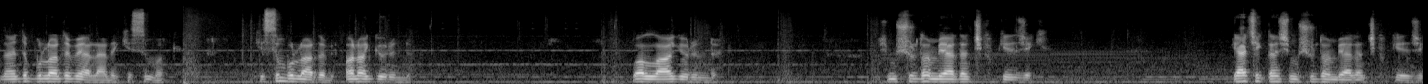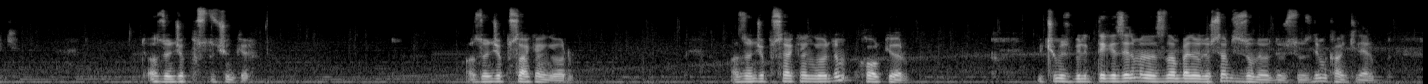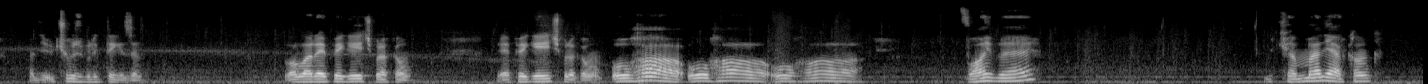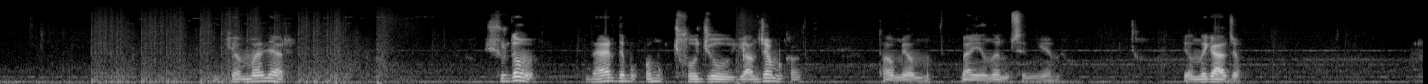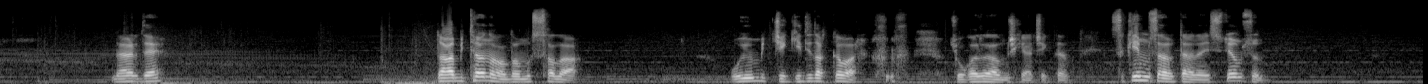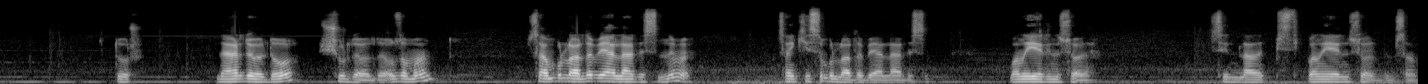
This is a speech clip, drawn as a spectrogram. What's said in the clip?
Nerede? Buralarda bir yerlerde. Kesin bak. Kesin buralarda bir. Ana göründü. Vallahi göründü. Şimdi şuradan bir yerden çıkıp gelecek. Gerçekten şimdi şuradan bir yerden çıkıp gelecek. Az önce pustu çünkü. Az önce pusarken gördüm. Az önce pusarken gördüm. Korkuyorum. Üçümüz birlikte gezelim. En azından ben ölürsem siz onu öldürürsünüz değil mi kankilerim? Hadi üçümüz birlikte gezelim. Vallahi RPG'yi hiç bırakamam. RPG'yi hiç bırakamam. Oha! Oha! Oha! Vay be! Mükemmel yer kank. Mükemmel yer. Şurada mı? Nerede bu amuk çocuğu? Yanacak mı kanka? Tamam yanma. Ben yanarım senin yerine. Yanına geleceğim. Nerede? Daha bir tane aldı amık sala. Oyun bitecek 7 dakika var. Çok az kalmış gerçekten. Sıkayım mı sana bir tane? İstiyor musun? Dur. Nerede öldü o? Şurada öldü. O zaman sen buralarda bir yerlerdesin değil mi? Sen kesin buralarda bir yerlerdesin. Bana yerini söyle. Senin lanet pislik bana yerini söyledim sana.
